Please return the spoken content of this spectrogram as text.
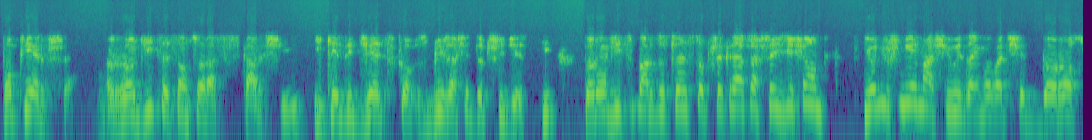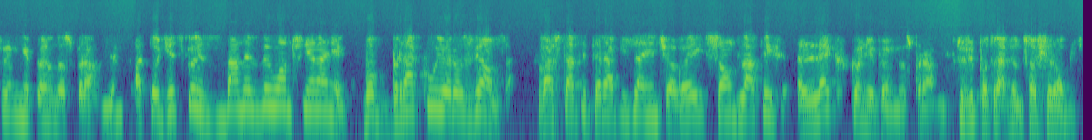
po pierwsze, rodzice są coraz starsi i kiedy dziecko zbliża się do 30, to rodzic bardzo często przekracza 60. I on już nie ma siły zajmować się dorosłym niepełnosprawnym, a to dziecko jest zdane wyłącznie na niego, bo brakuje rozwiązań. Warsztaty terapii zajęciowej są dla tych lekko niepełnosprawnych, którzy potrafią coś robić.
